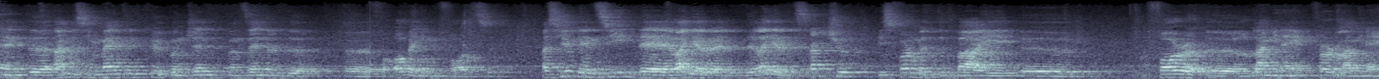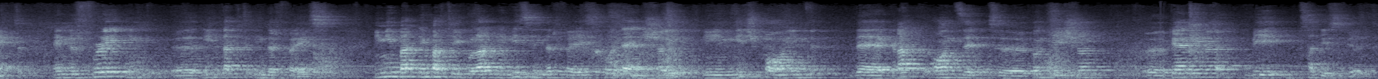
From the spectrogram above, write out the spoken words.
and uh, antisymmetric concentrated uh, opening force. As you can see, the layer the layered structure is formed by uh, four uh, laminate, four laminate, and three in, intact interface. In, in, particular, in this interface, potentially, in each point, the crack onset condition uh, can be satisfied.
